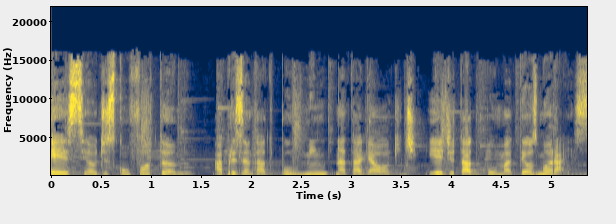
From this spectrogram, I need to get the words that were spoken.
Esse é o Desconfortando, apresentado por mim, Natália Ockid, e editado por Matheus Moraes.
